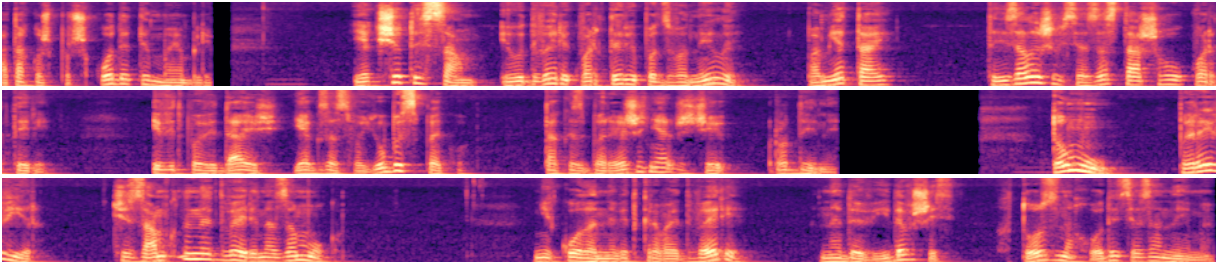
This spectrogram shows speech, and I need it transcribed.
а також пошкодити меблі. Якщо ти сам і у двері квартири подзвонили, пам'ятай, ти залишився за старшого у квартирі і відповідаєш як за свою безпеку, так і збереження речей родини. Тому перевір, чи замкнені двері на замок. Ніколи не відкривай двері, не довідавшись, хто знаходиться за ними.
